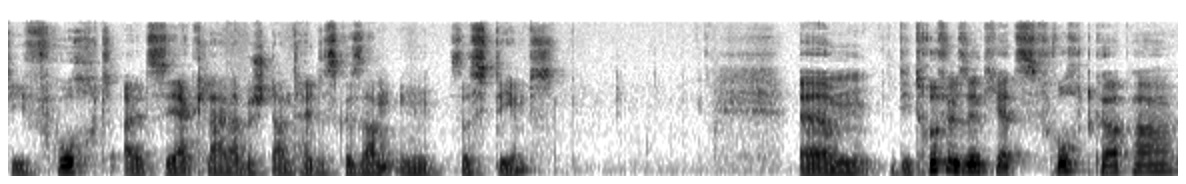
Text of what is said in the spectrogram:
die Frucht als sehr kleiner Bestandteil des gesamten Systems. Ähm, die Trüffel sind jetzt Fruchtkörper,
